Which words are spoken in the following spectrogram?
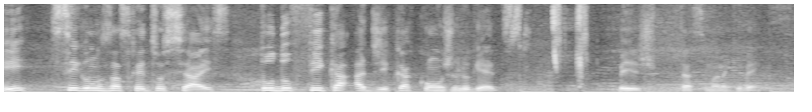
E sigam-nos nas redes sociais. Tudo fica a dica com o Júlio Guedes. Beijo, até semana que vem.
